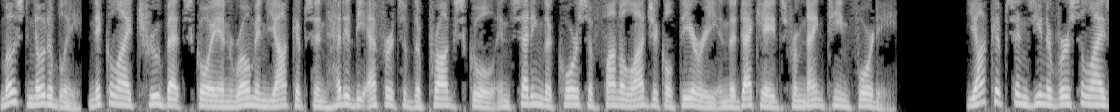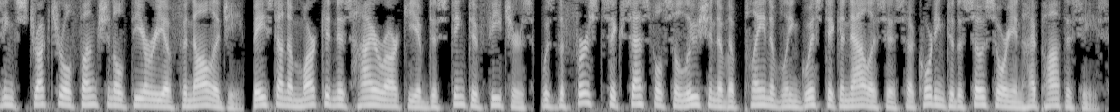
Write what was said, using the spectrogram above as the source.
Most notably, Nikolai Trubetskoy and Roman Jakobson headed the efforts of the Prague School in setting the course of phonological theory in the decades from 1940. Jakobson's universalizing structural functional theory of phonology, based on a markedness hierarchy of distinctive features, was the first successful solution of a plane of linguistic analysis according to the Saussurean hypotheses.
